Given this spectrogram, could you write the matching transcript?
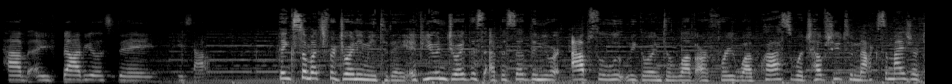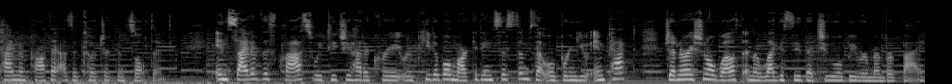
Have a fabulous day. Peace out. Thanks so much for joining me today. If you enjoyed this episode, then you are absolutely going to love our free web class, which helps you to maximize your time and profit as a coach or consultant. Inside of this class, we teach you how to create repeatable marketing systems that will bring you impact, generational wealth, and a legacy that you will be remembered by.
